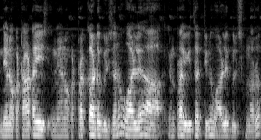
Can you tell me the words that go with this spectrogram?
నేను ఒక టాటా ఏసి- నేను ఒక ట్రక్ ఆటో పిలిచాను. వాళ్ళే ఆ ఇంట్రా వి థర్టీని వాళ్ళే పిలుచుకున్నారు.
